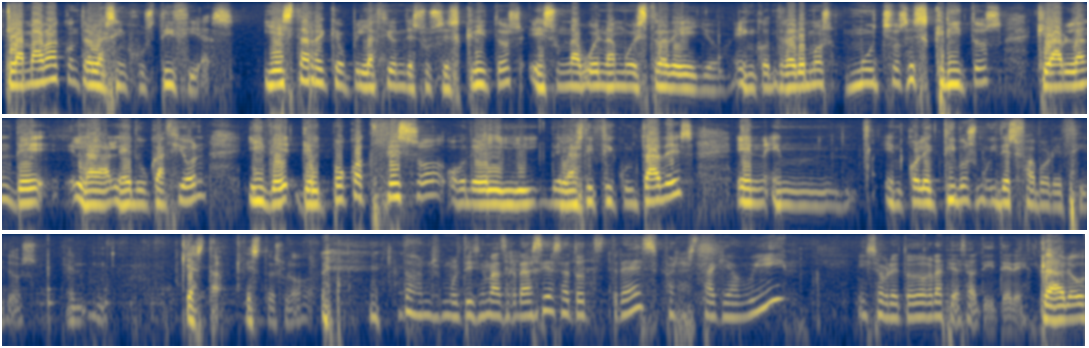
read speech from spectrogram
Clamaba contra las injusticias y esta recopilación de sus escritos es una buena muestra de ello. Encontraremos muchos escritos que hablan de la, la educación y de, del poco acceso o del, de las dificultades en, en, en colectivos muy desfavorecidos. Ja està, esto es lo... Doncs moltíssimes gràcies a tots tres per estar aquí avui i sobretot gràcies a ti, Tere. Claro.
